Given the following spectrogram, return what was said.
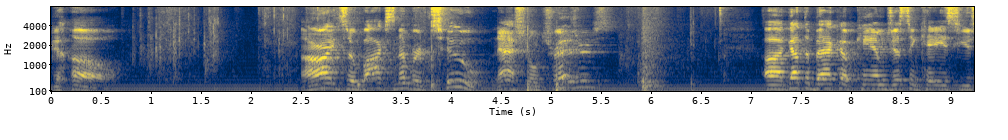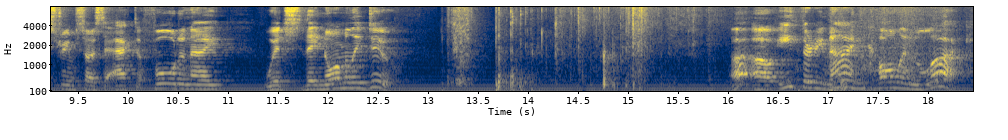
go. All right, so box number two, National Treasures. Uh, got the backup cam just in case Ustream starts to act a fool tonight, which they normally do. Uh oh, E39 calling luck.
